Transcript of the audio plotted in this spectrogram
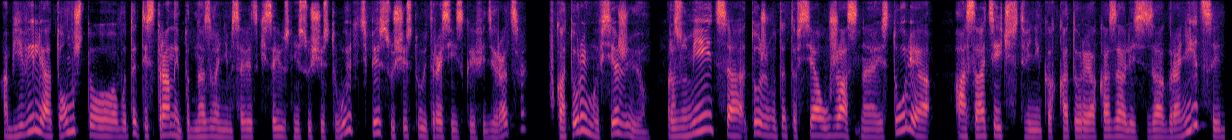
Объявили о том, что вот этой страны под названием Советский Союз не существует. Теперь существует Российская Федерация, в которой мы все живем. Разумеется, тоже вот эта вся ужасная история о соотечественниках, которые оказались за границей.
